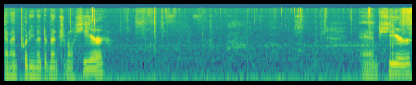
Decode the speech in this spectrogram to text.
And I'm putting a dimensional here. And here.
